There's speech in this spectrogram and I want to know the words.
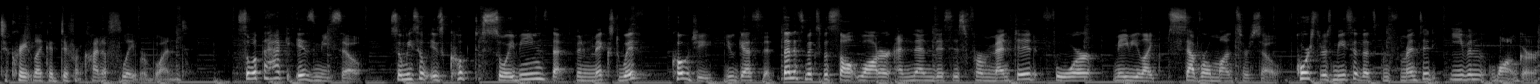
to create like a different kind of flavor blend. So what the heck is miso? So miso is cooked soybeans that's been mixed with koji, you guessed it. Then it's mixed with salt water and then this is fermented for maybe like several months or so. Of course, there's miso that's been fermented even longer.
